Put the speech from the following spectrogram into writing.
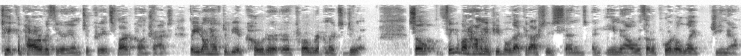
take the power of Ethereum to create smart contracts, but you don't have to be a coder or a programmer to do it. So think about how many people that could actually send an email without a portal like Gmail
